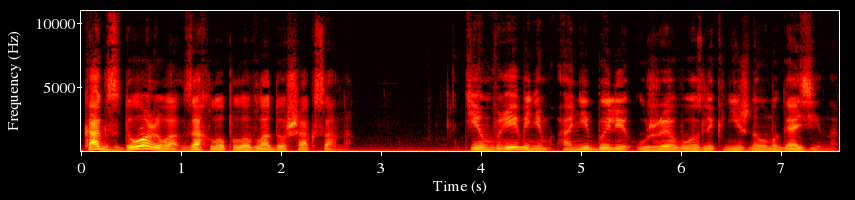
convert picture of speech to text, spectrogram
Как здорово! Захлопала в ладоши Оксана. Тем временем они были уже возле книжного магазина.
